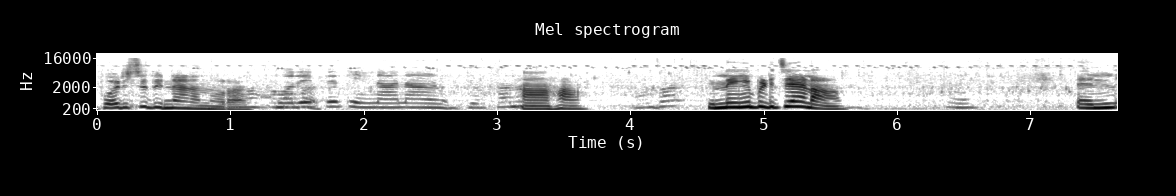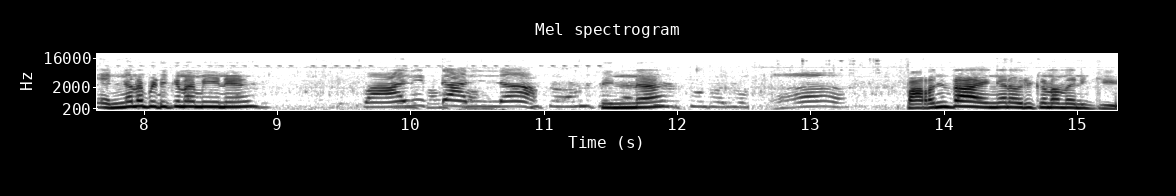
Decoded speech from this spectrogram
പൊരിച്ച് തിന്നാനാന്ന് പറ. ആഹാ. ഇന്ന് ഇനി പിടിച്ചേണോ? എങ്ങനെ പിടിക്കണ മീന്? പിന്നെ? പറഞ്ഞതാ എങ്ങനെ ഒരുക്കണമെന്ന് എനിക്ക്.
